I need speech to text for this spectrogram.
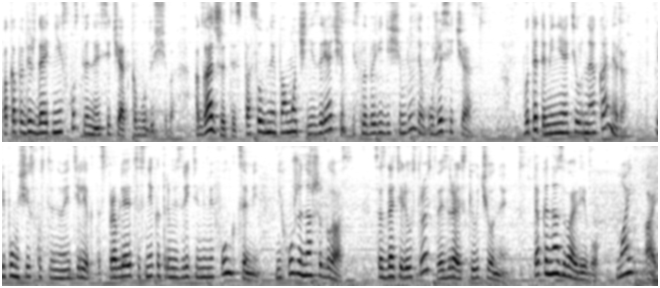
пока побеждает не искусственная сетчатка будущего, а гаджеты, способные помочь незрячим и слабовидящим людям уже сейчас. Вот эта миниатюрная камера – при помощи искусственного интеллекта справляется с некоторыми зрительными функциями не хуже наших глаз. Создатели устройства, израильские ученые, так и назвали его My Eye.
